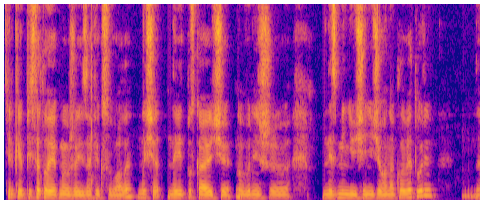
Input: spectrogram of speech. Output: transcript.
Тільки після того, як ми вже її зафіксували, ми ще не відпускаючи, ну, верніше, не змінюючи нічого на клавіатурі, е,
